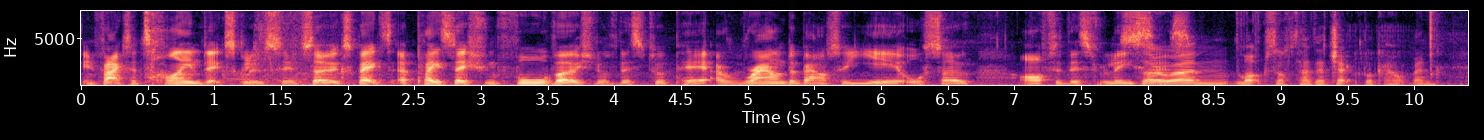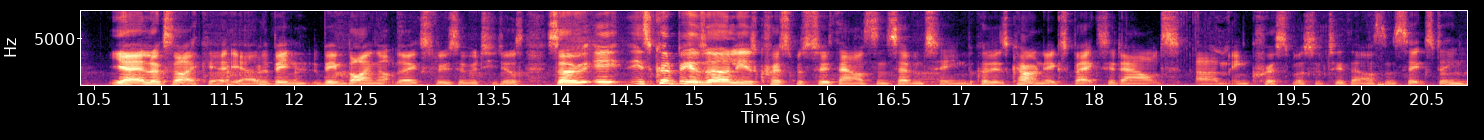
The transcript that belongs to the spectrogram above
in fact, a timed exclusive. So expect a PlayStation 4 version of this to appear around about a year or so after this release. So um, Microsoft had their checkbook out then. Yeah, it looks like it. Yeah, they've been been buying up their exclusivity deals. So it, it could be as early as Christmas 2017 because it's currently expected out um, in Christmas of 2016. Mm.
